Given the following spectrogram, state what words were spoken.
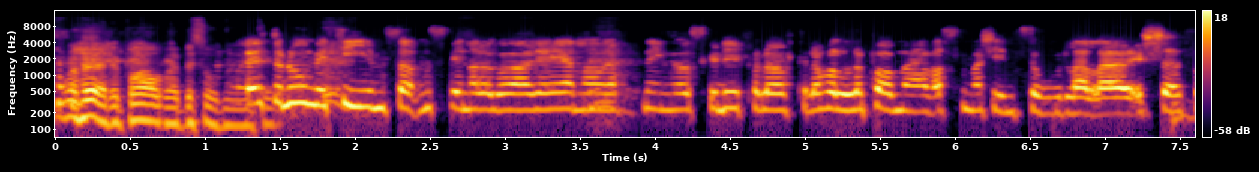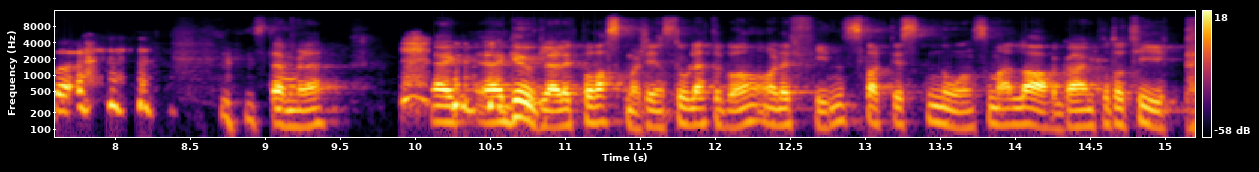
Du må høre på alle episodene. Autonome team som spinner og går i en eller annen retning, og skulle de få lov til å holde på med vaskemaskinstol eller ikke, så Stemmer det. Jeg, jeg googla litt på vaskemaskinstol etterpå, og det fins faktisk noen som har laga en prototype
